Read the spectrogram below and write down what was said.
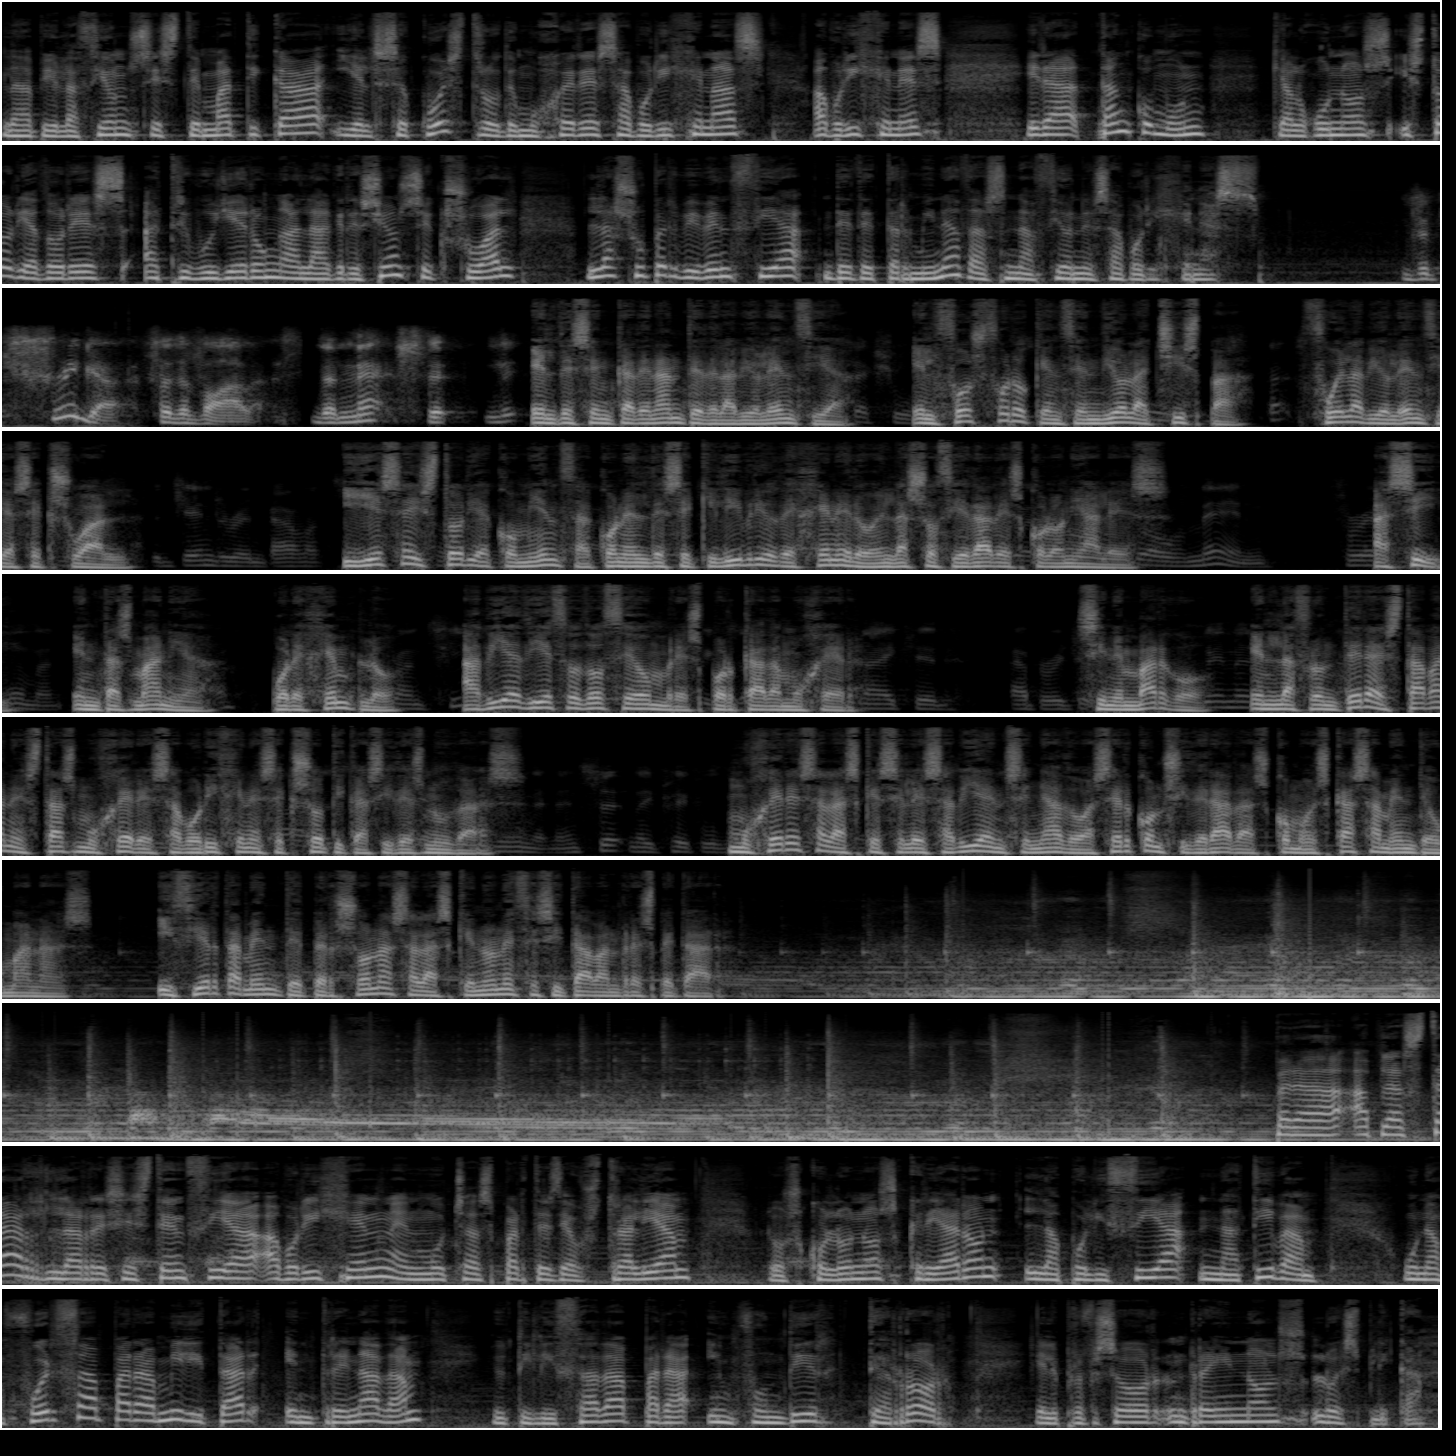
La violación sistemática y el secuestro de mujeres aborígenas, aborígenes era tan común que algunos historiadores atribuyeron a la agresión sexual la supervivencia de determinadas naciones aborígenes. El desencadenante de la violencia, el fósforo que encendió la chispa, fue la violencia sexual. Y esa historia comienza con el desequilibrio de género en las sociedades coloniales. Así, en Tasmania, por ejemplo, había 10 o 12 hombres por cada mujer. Sin embargo, en la frontera estaban estas mujeres aborígenes exóticas y desnudas. Mujeres a las que se les había enseñado a ser consideradas como escasamente humanas, y ciertamente personas a las que no necesitaban respetar. Para aplastar la resistencia aborigen en muchas partes de Australia, los colonos crearon la Policía Nativa, una fuerza paramilitar entrenada y utilizada para infundir terror. El profesor Reynolds lo explica.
